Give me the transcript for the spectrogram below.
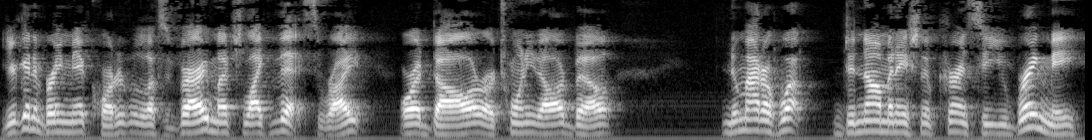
you're going to bring me a quarter that looks very much like this, right? Or a dollar or a $20 bill. No matter what denomination of currency you bring me,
